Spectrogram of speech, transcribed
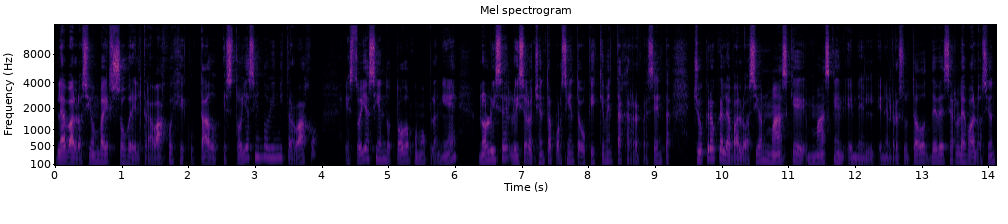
la evaluación va a ir sobre el trabajo ejecutado. ¿Estoy haciendo bien mi trabajo? ¿Estoy haciendo todo como planeé? ¿No lo hice? Lo hice el 80%. Ok, ¿qué ventaja representa? Yo creo que la evaluación más que, más que en, el, en el resultado debe ser la evaluación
